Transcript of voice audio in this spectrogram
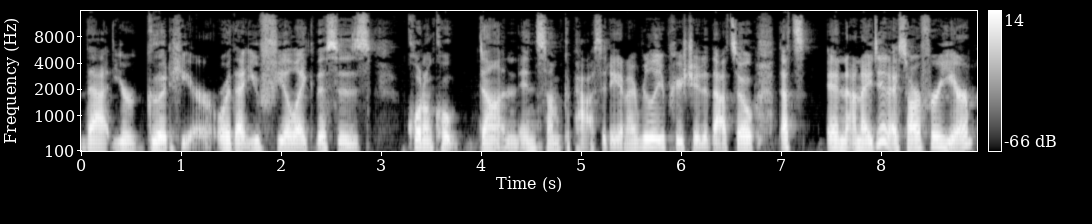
that you're good here or that you feel like this is quote unquote done in some capacity? And I really appreciated that. So that's, and, and I did, I saw her for a year.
